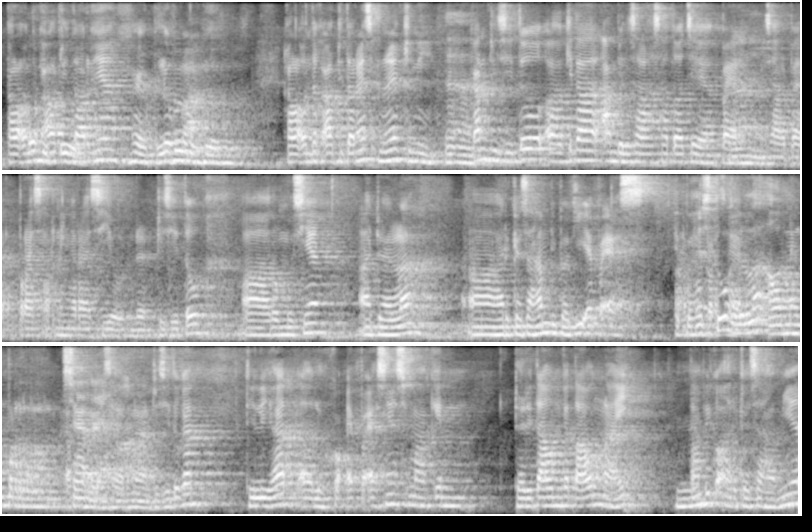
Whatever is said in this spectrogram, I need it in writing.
kalau Oh, untuk gitu. auditornya eh, belum Belum, pak. belum. Kalau untuk auditornya sebenarnya gini, Heeh. kan di situ eh, kita ambil salah satu aja ya, PER, Nah. misal PER price earning ratio. Dan di situ eh, rumusnya adalah eh, harga saham dibagi EPS. EPS itu adalah earning per share Per ya. share. Nah di situ kan dilihat eh, loh kok EPS-nya semakin dari tahun ke tahun naik, tapi kok harga sahamnya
